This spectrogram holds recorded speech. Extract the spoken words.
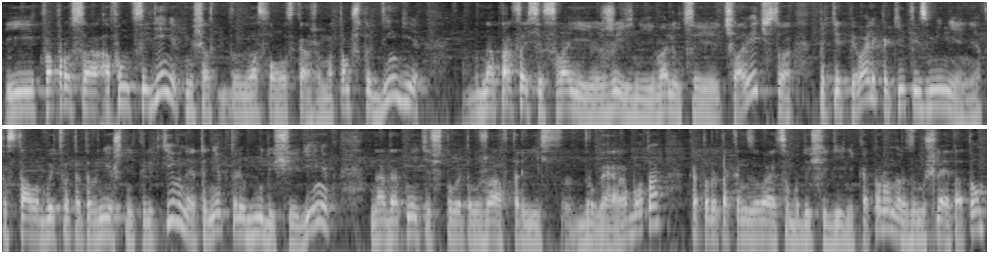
И к вопросу о функции денег мы сейчас два слова скажем, о том, что деньги на процессе своей жизни, эволюции человечества претерпевали какие-то изменения. Это стало быть вот это внешнее коллективное, это некоторое будущее денег. Надо отметить, что у этого же автора есть другая работа, которая так и называется «Будущее денег», которая он размышляет о том,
